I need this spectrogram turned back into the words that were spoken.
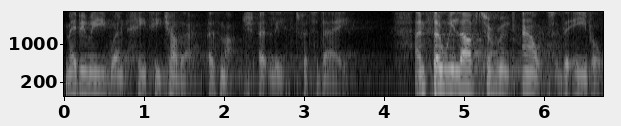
maybe we won't hate each other as much, at least for today. And so we love to root out the evil,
